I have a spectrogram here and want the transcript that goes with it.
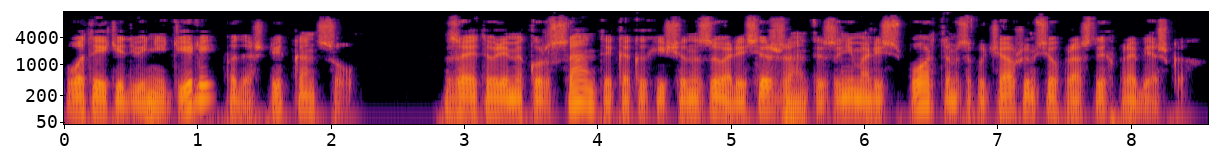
Вот эти две недели подошли к концу. За это время курсанты, как их еще называли сержанты, занимались спортом, заключавшимся в простых пробежках.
